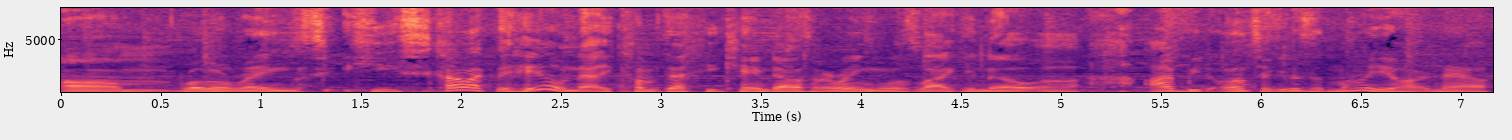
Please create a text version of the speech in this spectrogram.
Um, Roman Reigns, he's kind of like the heel now. He comes down, he came down to the ring, was like, you know, uh, I beat Undertaker. This is my yard now.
